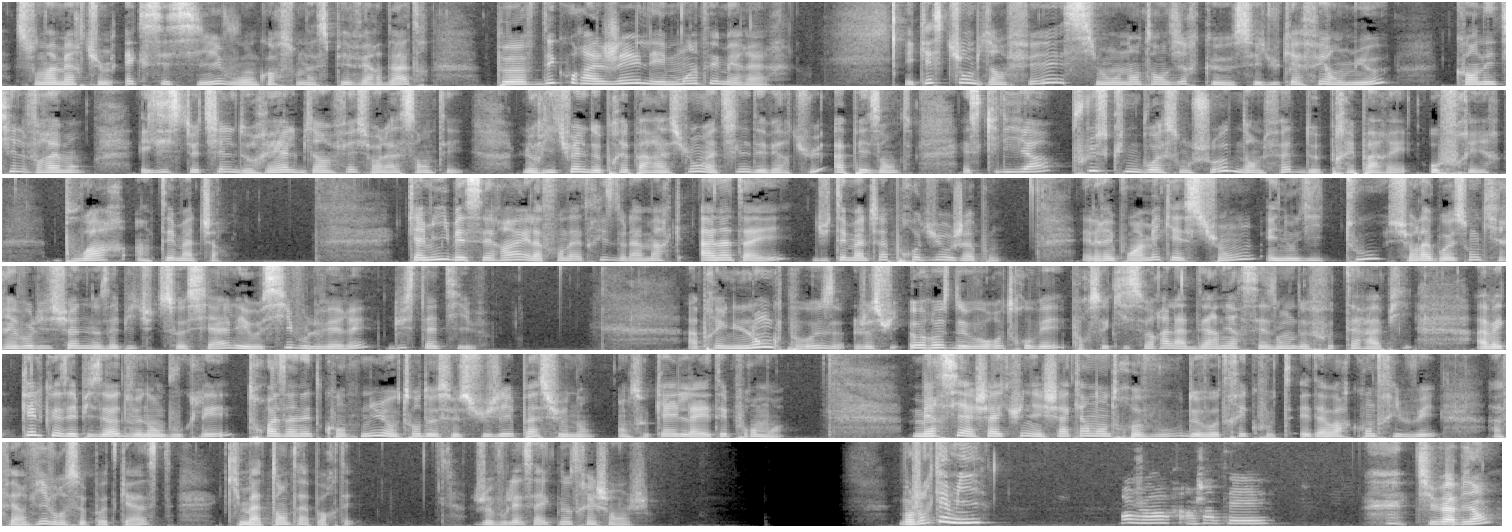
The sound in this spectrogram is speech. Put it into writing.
Son amertume excessive ou encore son aspect verdâtre peuvent décourager les moins téméraires. Et question bien fait, si on entend dire que c'est du café en mieux, Qu'en est-il vraiment? Existe-t-il de réels bienfaits sur la santé? Le rituel de préparation a-t-il des vertus apaisantes? Est-ce qu'il y a plus qu'une boisson chaude dans le fait de préparer, offrir, boire un thé matcha? Camille Becerra est la fondatrice de la marque Anatae, du thé matcha produit au Japon. Elle répond à mes questions et nous dit tout sur la boisson qui révolutionne nos habitudes sociales et aussi, vous le verrez, gustative. Après une longue pause, je suis heureuse de vous retrouver pour ce qui sera la dernière saison de Food Therapy, avec quelques épisodes venant boucler trois années de contenu autour de ce sujet passionnant. En tout cas, il l'a été pour moi. Merci à chacune et chacun d'entre vous de votre écoute et d'avoir contribué à faire vivre ce podcast qui m'a tant apporté. Je vous laisse avec notre échange. Bonjour Camille. Bonjour, enchantée. Tu vas bien?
